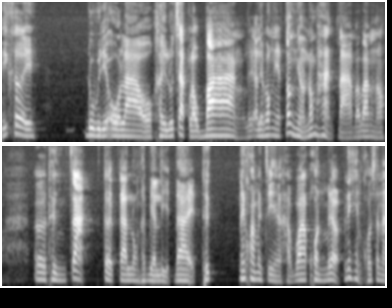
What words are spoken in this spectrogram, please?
ที่เคยดูวิดีโอเราเคยรู้จักเราบ้าง หรืออะไรพวกนี้ต้องอย่างต้องผ่านตามาบ้างเนาะเออถึงจะ เกิดการลงทะเบียนลีดได้ทึกในความเป็นจริงนะครับว่าคนไม่ได้แบบไม่ได้เห็นโฆษณา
